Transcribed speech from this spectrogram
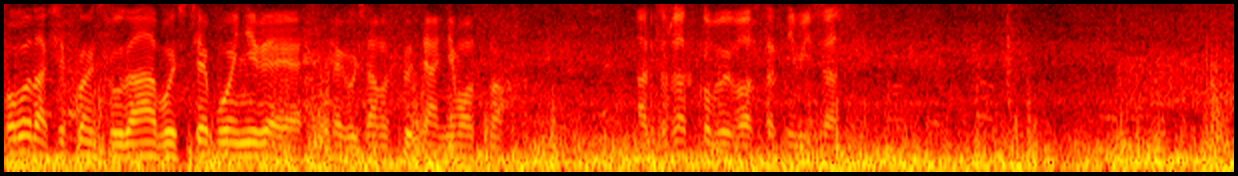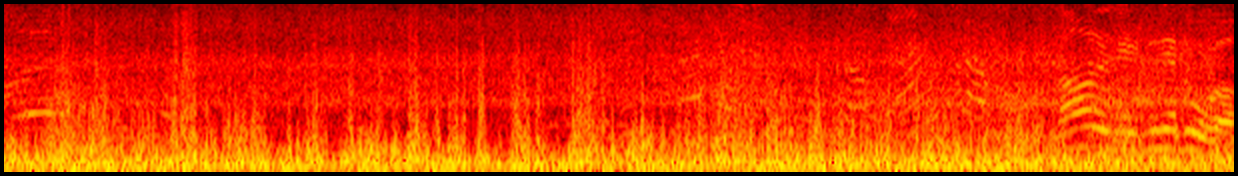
Pogoda się w końcu uda, bo jest ciepło i nie wieje jakoś tam specjalnie mocno. A to rzadko bywa ostatnimi czasy. No, ale nie, niedługo.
